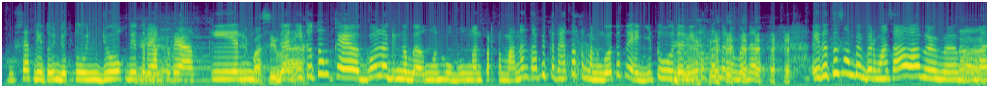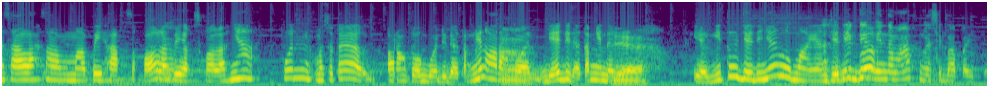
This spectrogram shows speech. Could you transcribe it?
buset ditunjuk-tunjuk, diteriak-teriakin, Ya, dan itu tuh kayak gue lagi ngebangun hubungan pertemanan, tapi ternyata teman gue tuh kayak gitu, dan itu tuh bener-bener, itu tuh sampai bermasalah, bener-bener Ah. bermasalah sama pihak sekolah, pihak sekolahnya pun, maksudnya orang tua gue didatengin, orang tua dia didatengin, dan Iya. Ya gitu jadinya lumayan. Jadi Jadi dia minta maaf nggak sih bapak itu?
